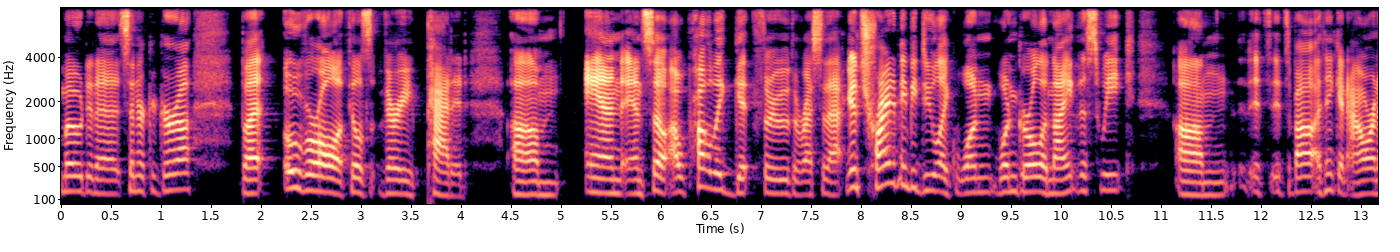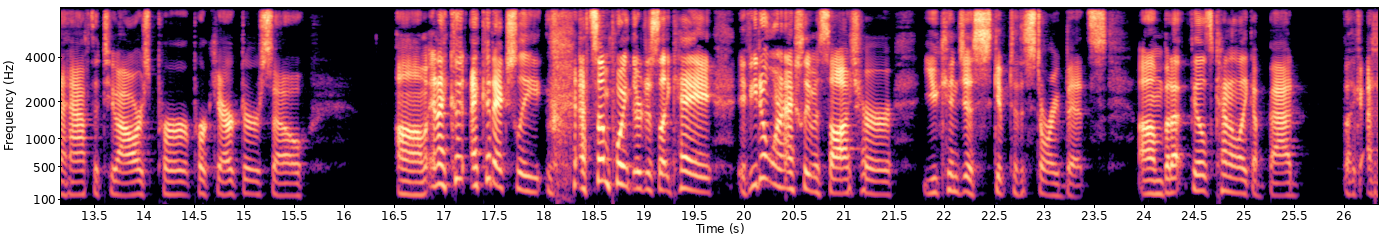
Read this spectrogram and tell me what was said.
mode in a Senran Kagura, but overall, it feels very padded. Um, and and so I'll probably get through the rest of that. I'm gonna try to maybe do like one one girl a night this week. Um, it's it's about I think an hour and a half to two hours per per character, so um, and I could, I could actually, at some point, they're just like, hey, if you don't want to actually massage her, you can just skip to the story bits. Um, but it feels kind of like a bad, like, I,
